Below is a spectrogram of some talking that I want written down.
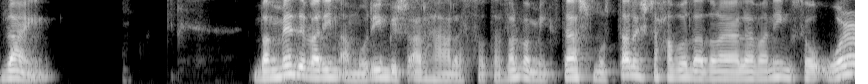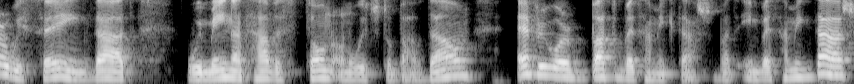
Zain. So where are we saying that we may not have a stone on which to bow down everywhere but Bet HaMikdash. But in Bet HaMikdash,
